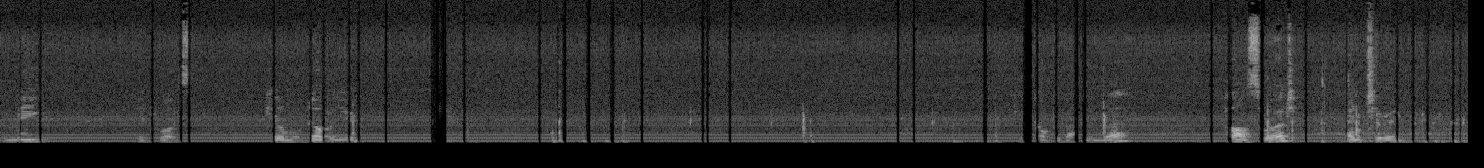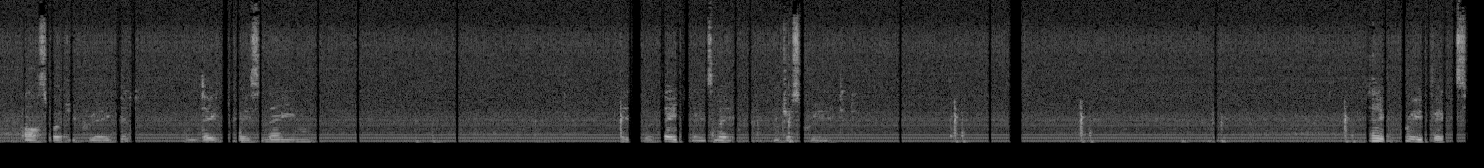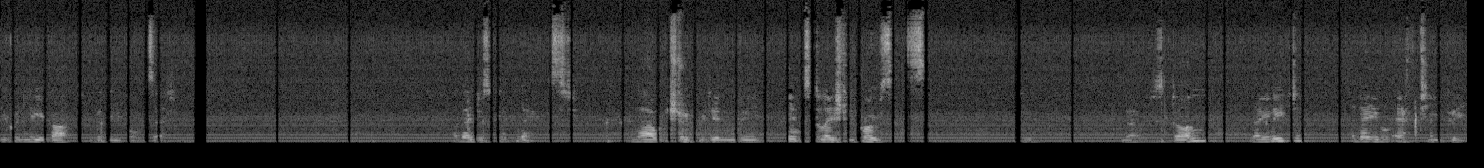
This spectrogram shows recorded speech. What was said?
For me, it was Kilmore W. Just copy that in there. Password, enter in the password you created, database name is the database name you just created. Take a prefix, you can leave that for the default setting. And then just click next. Now we should begin the installation process. Now it's done. Now you need to enable FTP.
